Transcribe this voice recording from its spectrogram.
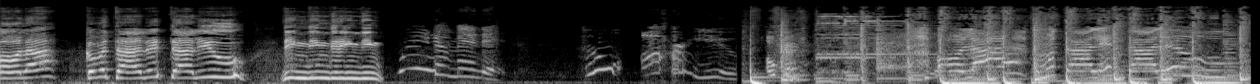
Hola, come stai, Italiu? Ding ding ding ding. Wait a minute. Who are you? Okay.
